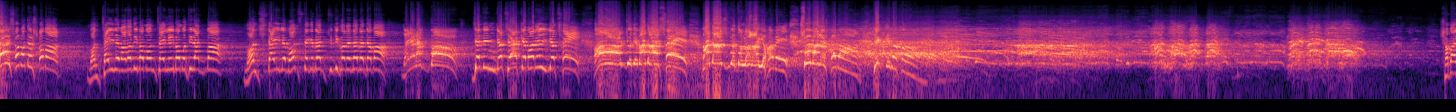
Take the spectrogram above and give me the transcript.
দেশ আমাদের সবার। মন চাইলে বাধা দিবা, মন চাইলে ইমামতি রাখবা। মঞ্চ চাইলে মঞ্চ থেকে বেঞ্চুতি করে নেবে দেবা। মনে রাখব, যেদিন গেছে, একেবারেই গেছে। আর যদি বাধা আসে, বাধা আসবে তো লড়াই হবে সমানে সমান ঠিক কি ব্যাপার সবাই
